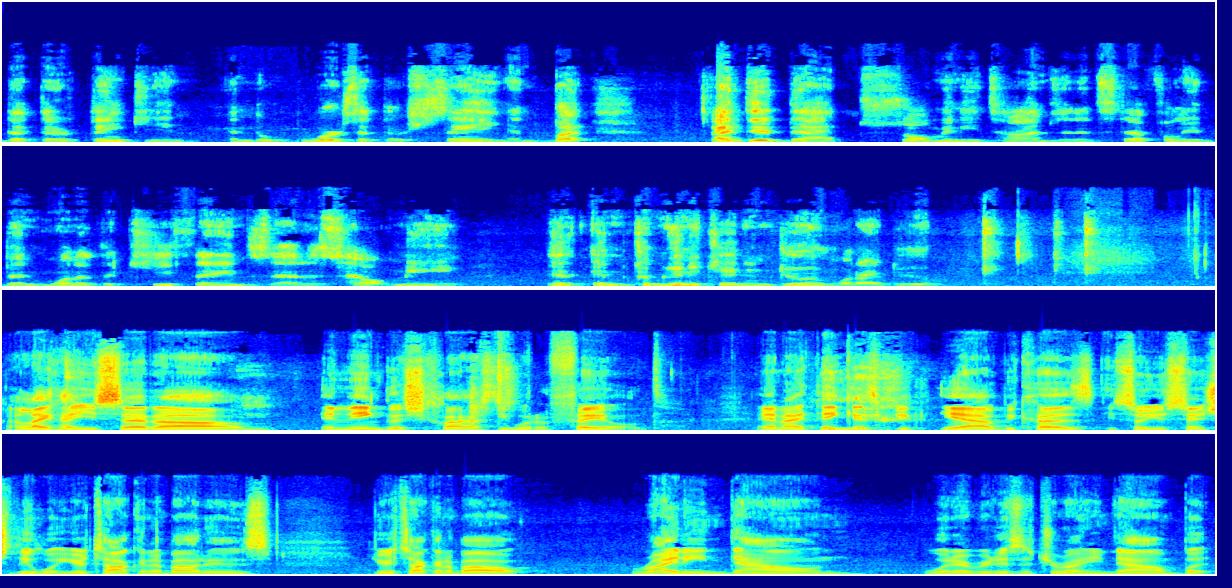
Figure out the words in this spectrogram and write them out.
that they're thinking and the words that they're saying. And but I did that so many times, and it's definitely been one of the key things that has helped me in, in communicating, doing what I do. I like how you said um, in English class you would have failed. And I think it's be- yeah because so essentially what you're talking about is you're talking about writing down whatever it is that you're writing down, but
